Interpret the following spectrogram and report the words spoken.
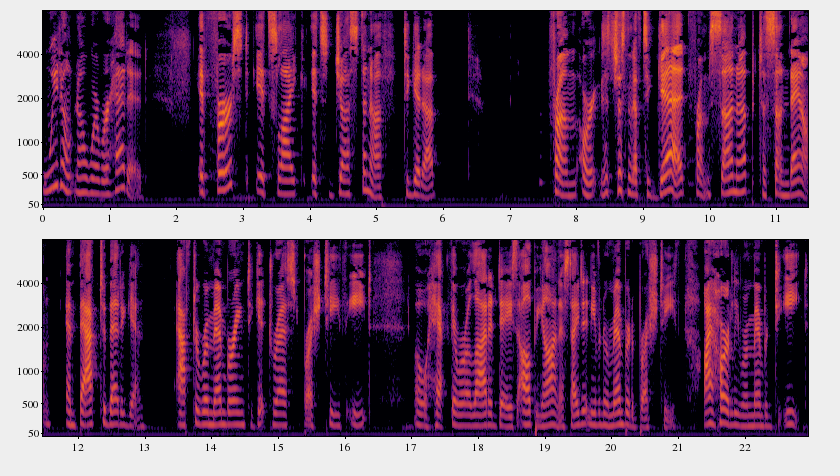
We don't know where we're headed. At first, it's like it's just enough to get up, from, or it's just enough to get from sun up to sundown and back to bed again after remembering to get dressed, brush teeth, eat. Oh, heck, there were a lot of days, I'll be honest, I didn't even remember to brush teeth. I hardly remembered to eat.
